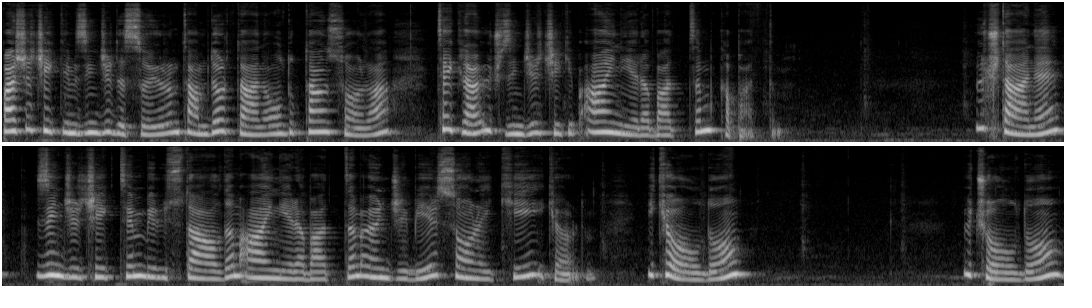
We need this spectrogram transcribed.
Başta çektiğim zincir de sayıyorum. Tam 4 tane olduktan sonra tekrar 3 zincir çekip aynı yere battım, kapattım. 3 tane zincir çektim, bir üste aldım, aynı yere battım. Önce bir, sonra iki, iki ördüm. 2 oldu. 3 oldu.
